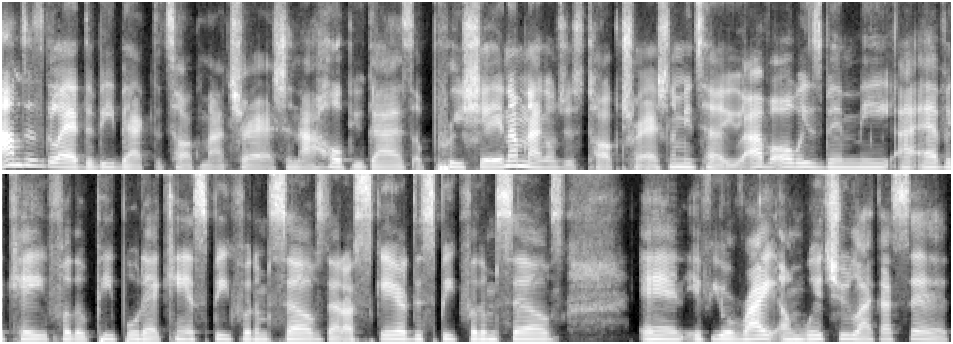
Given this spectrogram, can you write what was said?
I'm just glad to be back to talk my trash, and I hope you guys appreciate. It. And I'm not gonna just talk trash. Let me tell you, I've always been me. I advocate for the people that can't speak for themselves, that are scared to speak for themselves. And if you're right, I'm with you. Like I said,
